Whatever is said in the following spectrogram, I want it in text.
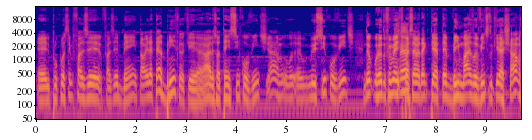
É, ele procura sempre fazer, fazer bem e tal. Ele até brinca que ah, ele só tem 5 ouvintes. Ah, meus 5 ouvintes. No decorrer do filme a gente é. percebe até que tem até bem mais ouvintes do que ele achava.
